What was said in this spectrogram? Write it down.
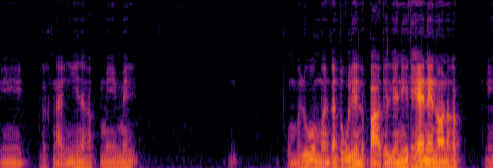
มีลัก ษณะอย่างนี้นะครับ ไม่ไม่ ผมไม่รู้ว่าเหมือนกันทุกเหรียญหรือเปล่า แต่เหรียญนี้แท้แน่นอนนะครับ นี่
